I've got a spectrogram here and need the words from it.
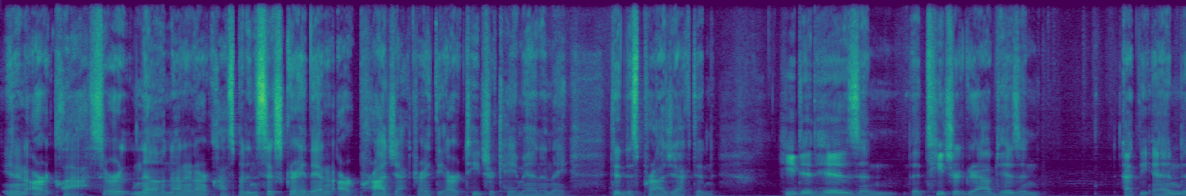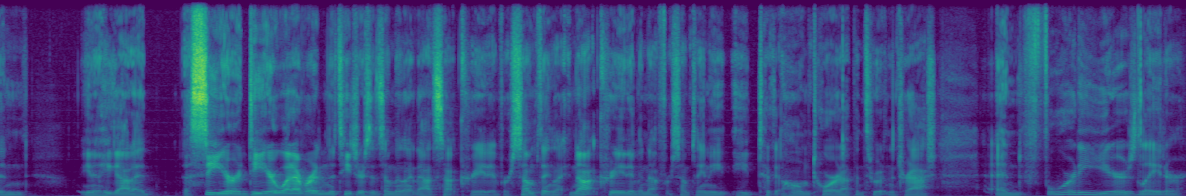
in an art class, or no, not an art class, but in sixth grade, they had an art project, right? The art teacher came in and they did this project, and he did his, and the teacher grabbed his, and at the end, and you know, he got a, a C or a D or whatever, and the teacher said something like, That's not creative, or something like, not creative enough, or something. He, he took it home, tore it up, and threw it in the trash. And 40 years later,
